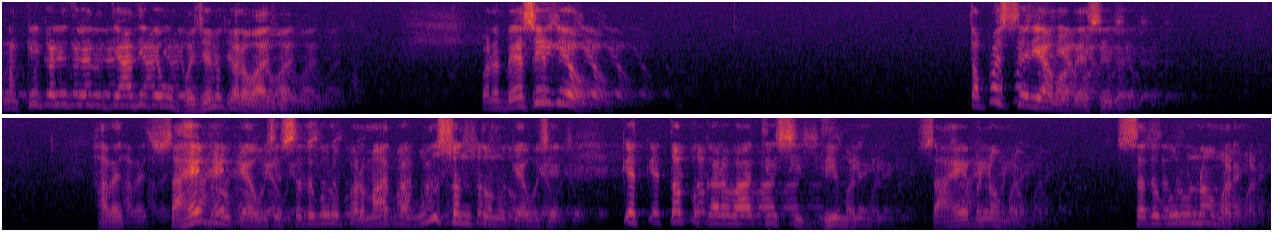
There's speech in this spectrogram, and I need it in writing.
નક્કી કર્યું હતું એને ત્યાંથી કે હું ભજન કરવા જાઉં. પણ બેસી ગયો. તપશ્ચર્યામાં બેસી ગયો. હવે સાહેબનું કેવું છે, સદગુરુ પરમાત્મા, ગુરુ સંતોનું કેવું છે કે તપ કરવાથી સિદ્ધિ મળે. સાહેબ ન મળે. સદગુરુ ન મળે.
